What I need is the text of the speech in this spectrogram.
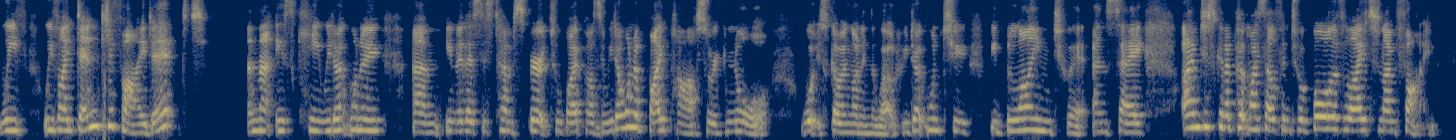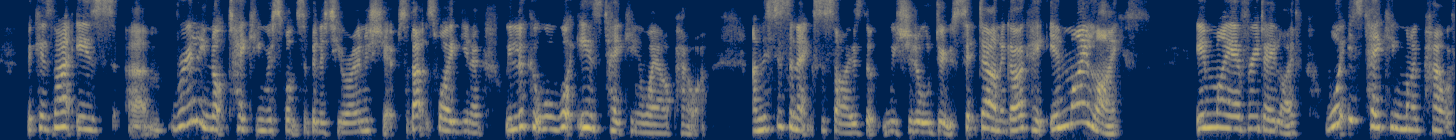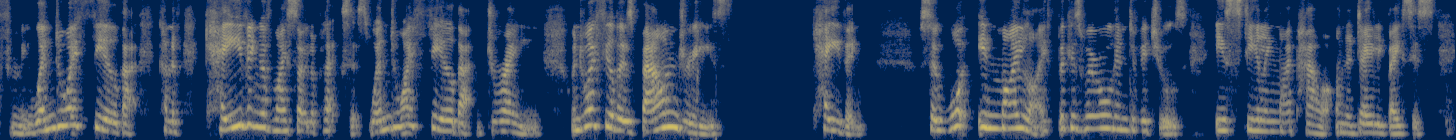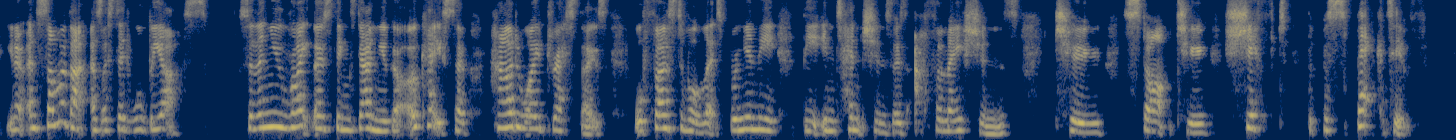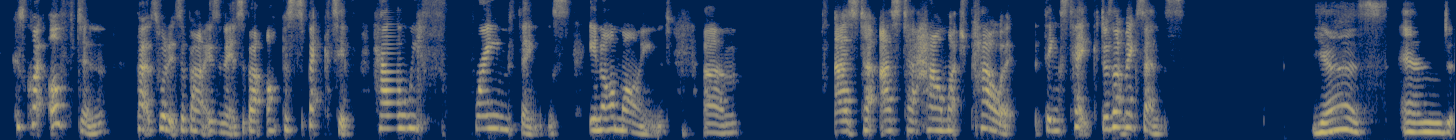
We've we've identified it and that is key. We don't want to um, you know there's this term spiritual bypassing. We don't want to bypass or ignore what is going on in the world. We don't want to be blind to it and say i'm just going to put myself into a ball of light and i'm fine because that is um, really not taking responsibility or ownership. So that's why, you know, we look at, well, what is taking away our power? And this is an exercise that we should all do. Sit down and go, okay, in my life, in my everyday life, what is taking my power from me? When do I feel that kind of caving of my solar plexus? When do I feel that drain? When do I feel those boundaries caving? So, what in my life, because we're all individuals, is stealing my power on a daily basis? You know, and some of that, as I said, will be us. So then you write those things down. You go, okay, so how do I address those? Well, first of all, let's bring in the the intentions, those affirmations, to start to shift the perspective, because quite often that's what it's about, isn't it? It's about our perspective, how we frame things in our mind um, as to as to how much power things take. Does that make sense? Yes. And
